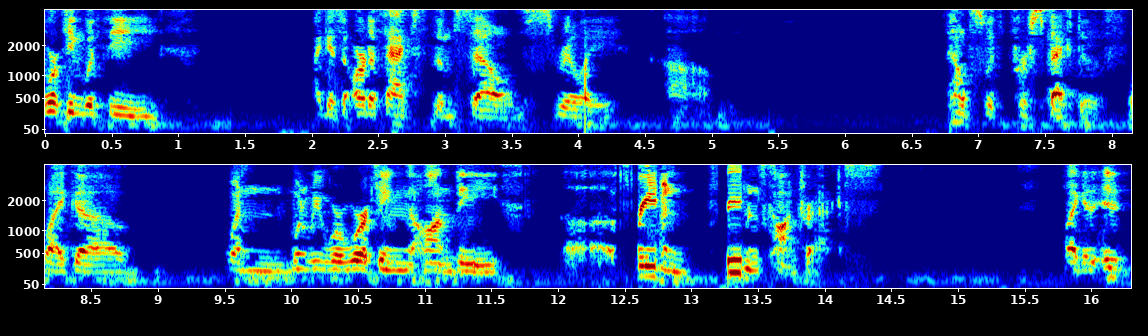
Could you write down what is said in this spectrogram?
working with the I guess artifacts themselves really um, helps with perspective. Like uh, when when we were working on the uh, Freedman Freedmen's contracts. Like it, it,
